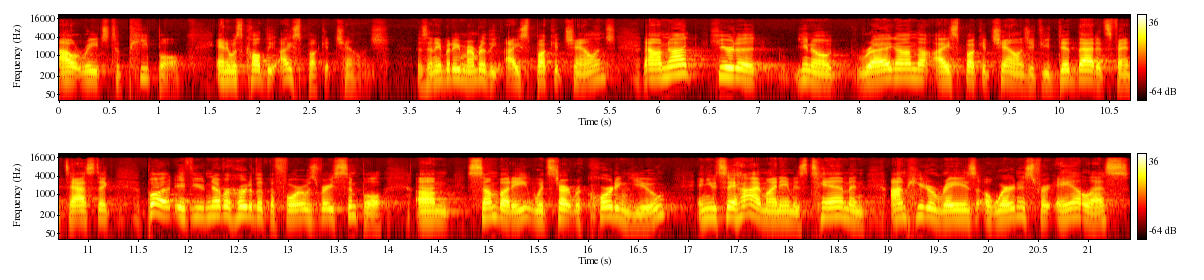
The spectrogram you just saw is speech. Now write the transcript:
outreach to people. And it was called the Ice Bucket Challenge. Does anybody remember the Ice Bucket Challenge? Now, I'm not here to, you know, rag on the Ice Bucket Challenge. If you did that, it's fantastic. But if you've never heard of it before, it was very simple. Um, somebody would start recording you, and you'd say, Hi, my name is Tim, and I'm here to raise awareness for ALS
